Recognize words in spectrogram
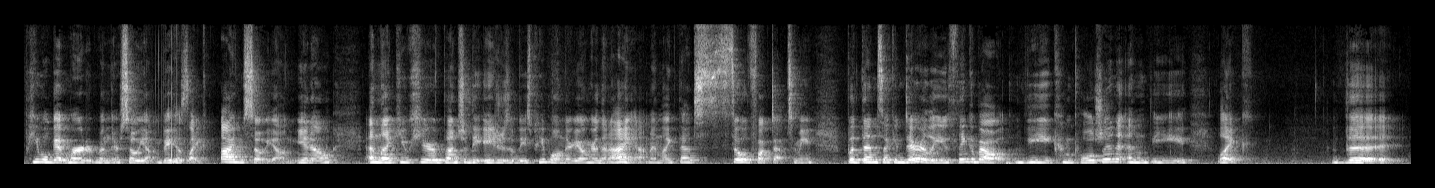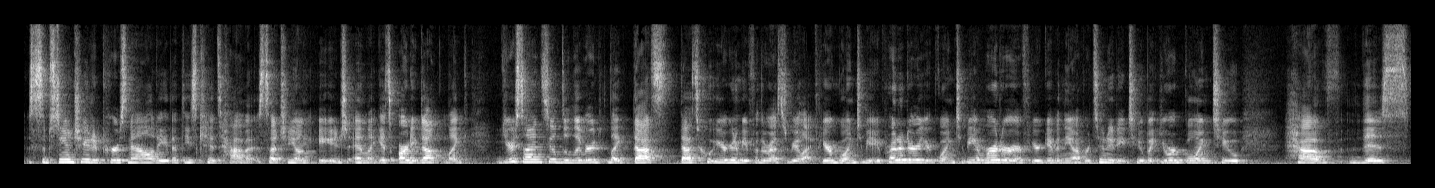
people get murdered when they're so young because like i'm so young you know and like you hear a bunch of the ages of these people and they're younger than i am and like that's so fucked up to me but then secondarily you think about the compulsion and the like the substantiated personality that these kids have at such a young age and like it's already done. Like your signed sealed delivered like that's that's who you're going to be for the rest of your life. You're going to be a predator you're going to be a murderer if you're given the opportunity to but you're going to have this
